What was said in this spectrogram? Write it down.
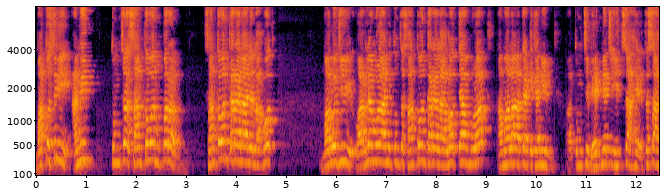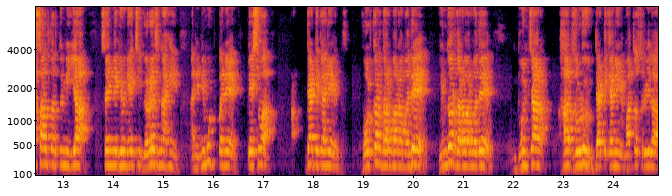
मातोश्री आम्ही तुमचं सांत्वन पर सांत्वन करायला आलेलो आहोत. मालोजी वारल्यामुळं आम्ही तुमचं सांत्वन करायला आलो त्यामुळं आम्हाला त्या ठिकाणी तुमची भेटण्याची इच्छा आहे. तसं असाल तर तुम्ही या. सैन्य घेऊन याची गरज नाही. आणि निमूटपणे पेशवा त्या ठिकाणी होळकर दरबारामध्ये इंदोर दरबारमध्ये दोन चार हात जोडून त्या ठिकाणी मातोश्रीला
